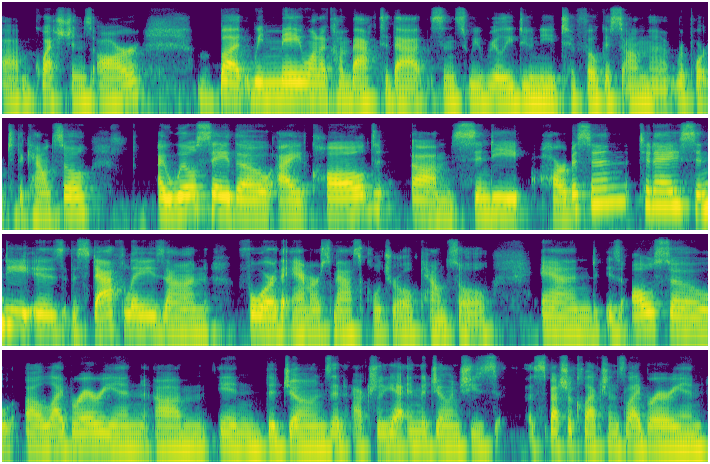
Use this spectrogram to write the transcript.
um, questions are. But we may want to come back to that since we really do need to focus on the report to the council. I will say though, I called um, Cindy Harbison today. Cindy is the staff liaison for the Amherst Mass Cultural Council and is also a librarian um, in the Jones and actually, yeah, in the Jones, she's a special collections librarian.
